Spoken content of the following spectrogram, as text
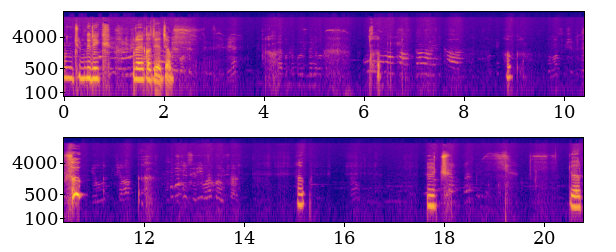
Onun için direkt buraya kazıyacağım. 3 4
